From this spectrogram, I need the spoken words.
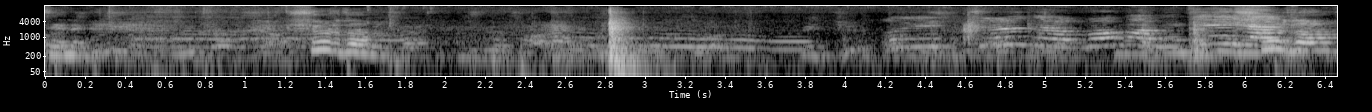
Seni. Şurada. Şurada.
